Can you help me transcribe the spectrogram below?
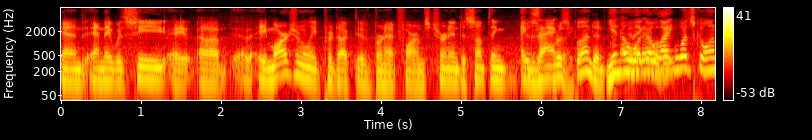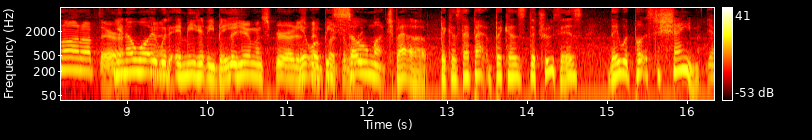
and and they would see a uh, a marginally productive Burnett Farms turn into something just Exactly. resplendent. You know and what They it go would like, be? what's going on up there? You know what it would immediately be? The human spirit has it been would be put to so work. much better because they're better. Because the truth is, they would put us to shame. Yeah.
